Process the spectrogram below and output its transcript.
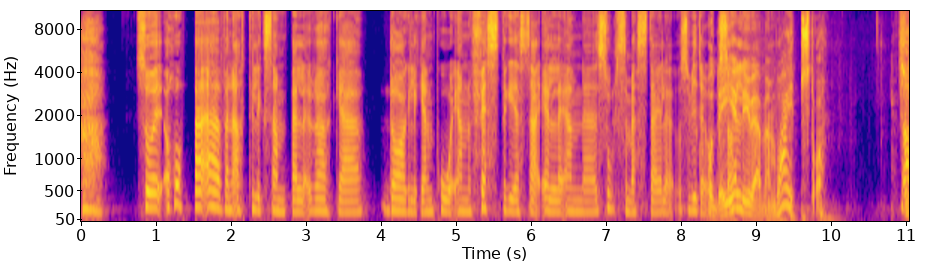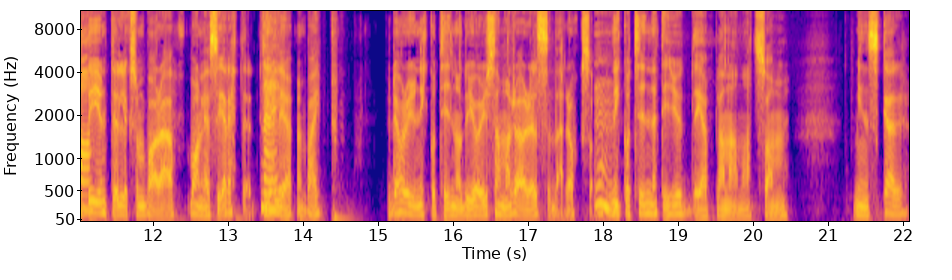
Så hoppa även att till exempel röka dagligen på en festresa eller en eh, solsemester eller och så vidare Och det också. gäller ju även wipes då. Så Ja. det är ju inte liksom bara vanliga cigaretter. Det Nej. gäller ju även wipe. För det har du ju nikotin och du gör ju samma rörelse där också. Mm. Nikotinet är ju det bland annat som minskar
